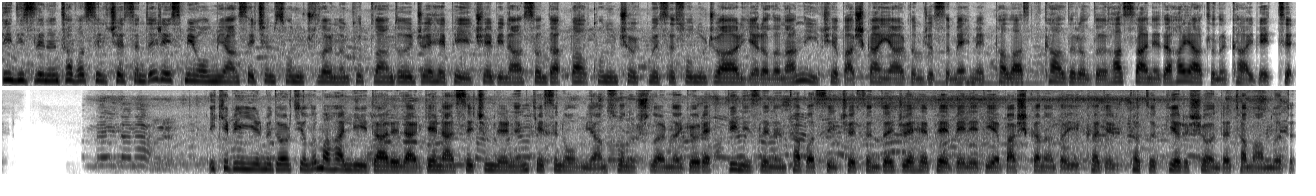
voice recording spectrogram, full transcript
Denizli'nin Tavas ilçesinde resmi olmayan seçim sonuçlarının kutlandığı CHP ilçe binasında balkonun çökmesi sonucu ağır yaralanan ilçe başkan yardımcısı Mehmet Palaz kaldırıldığı hastanede hayatını kaybetti. 2024 yılı mahalli idareler genel seçimlerinin kesin olmayan sonuçlarına göre Denizli'nin Tabas ilçesinde CHP belediye başkan adayı Kadir Tatık yarışı önde tamamladı.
